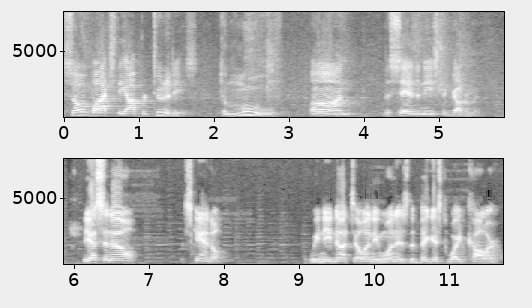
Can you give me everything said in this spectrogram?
so botched the opportunities to move on the Sandinista government. The S&L scandal, we need not tell anyone, is the biggest white collar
